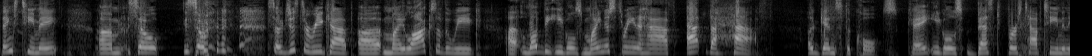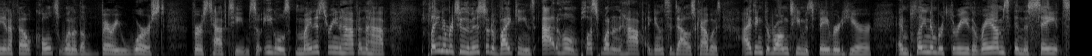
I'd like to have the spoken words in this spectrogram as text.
Thanks, teammate. Um, so, so, so just to recap, uh, my locks of the week. Uh, love the Eagles minus three and a half at the half against the Colts. Okay, Eagles best first half team in the NFL. Colts one of the very worst first half teams. So Eagles minus three and a half in the half. Play number two, the Minnesota Vikings at home, plus one and a half against the Dallas Cowboys. I think the wrong team is favored here. And play number three, the Rams and the Saints.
